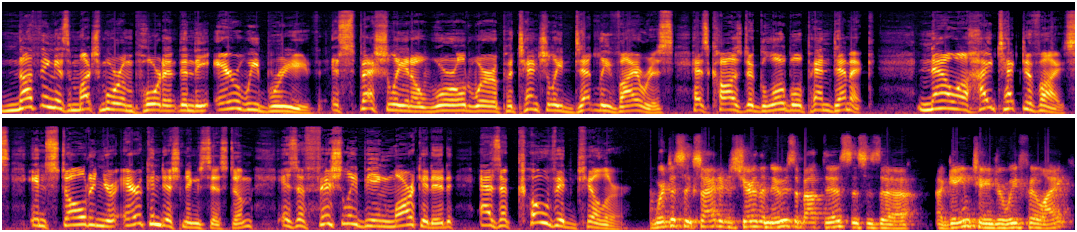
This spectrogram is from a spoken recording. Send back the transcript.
Nothing is much more important than the air we breathe, especially in a world where a potentially deadly virus has caused a global pandemic. Now, a high tech device installed in your air conditioning system is officially being marketed as a COVID killer. We're just excited to share the news about this. This is a, a game changer, we feel like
